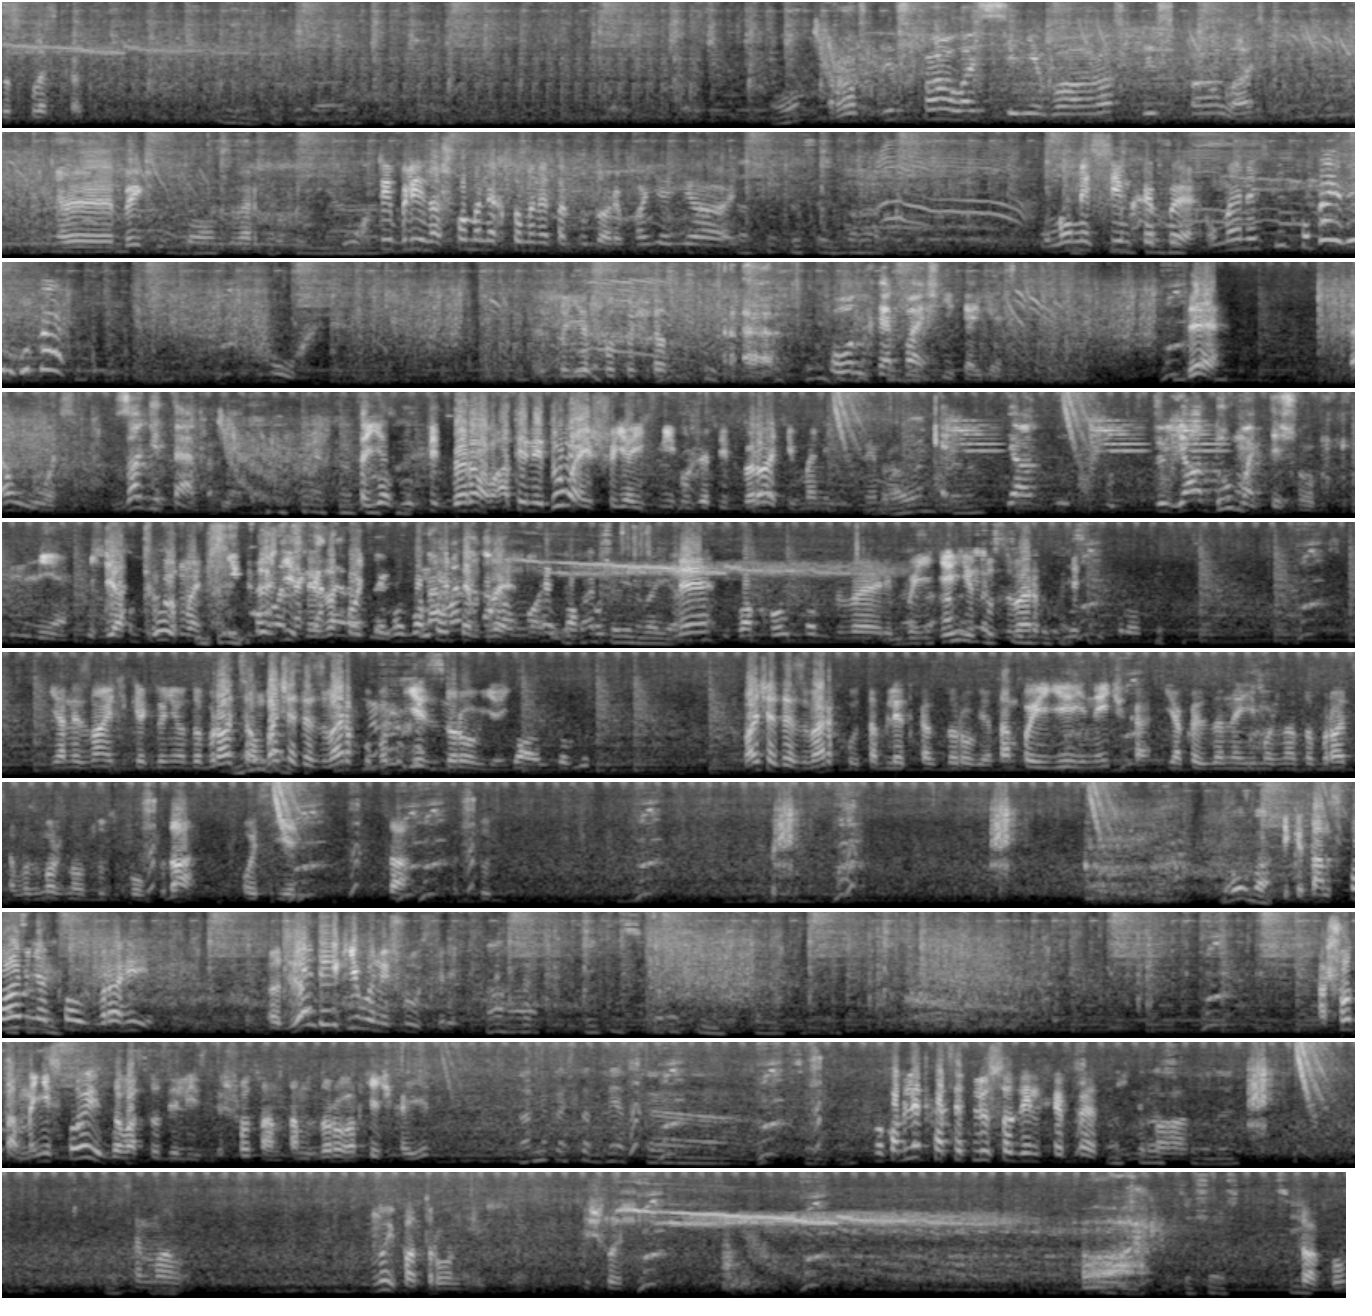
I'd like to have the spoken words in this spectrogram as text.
розпускається. О, Розплескалась синева, розплескалась. Е, бик зверху. Ух ти, блін, а що мене, хто мене так ударив? Ай-яй-яй. Та тут щось багато. У мене 7 хп. У мене 7 хп, 7 хп. Фух. Це я що то щас. Е, Он хпшника є. Де? Та ось. Ззаді тебе. Та я їх підбирав, а ти не думаєш, що я їх міг уже підбирати і в мене їх немає? Я, я думать ти що? Ні. Я думаю, подождіть, не заходьте, не заходьте в двері. бачу, він. Не заходьте в двері. По А ну, тут зверху є. Я не знаю тільки як до нього добратися. Вон, бачите зверху, бо є здоров'я. Бачите зверху таблетка здоров'я. Там по ідеї ничка, якось до неї можна добратися, можливо тут збоку. Да, ось є. Да, ось тут. Оба! Тільки там спавнять пол враги. Гляньте, які вони шустрі. Ага, якісь скоротні, скоротні. А що там? Мені стоїть до вас туди лізти? Що там? Там здорова аптечка є? Там якась таблетка. Ну, таблетка це плюс один хп, це небагато. Це мало. Ну і патрони, і все. Пішли. О, Це. Ці Так, о.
